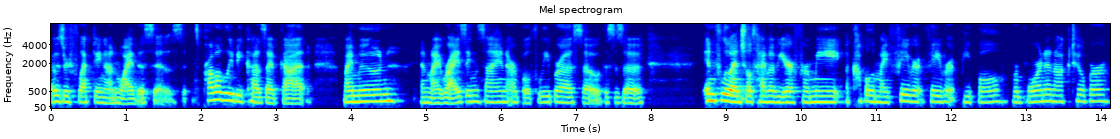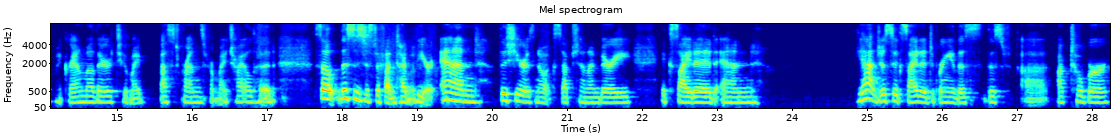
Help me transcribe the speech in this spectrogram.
I was reflecting on why this is. It's probably because I've got my moon and my rising sign are both Libra. So this is a influential time of year for me. A couple of my favorite, favorite people were born in October. My grandmother, two of my best friends from my childhood. So this is just a fun time of year. And this year is no exception. I'm very excited and yeah, just excited to bring you this, this uh, October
